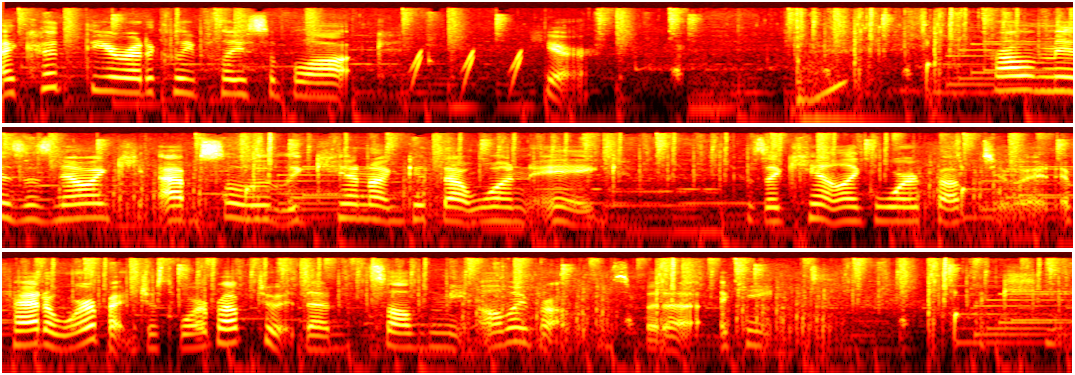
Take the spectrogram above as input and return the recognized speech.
I could theoretically place a block here. Problem is, is now I absolutely cannot get that one egg. Because I can't, like, warp up to it. If I had a warp, I'd just warp up to it. That'd solve me all my problems. But, uh, I can't. I can't.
